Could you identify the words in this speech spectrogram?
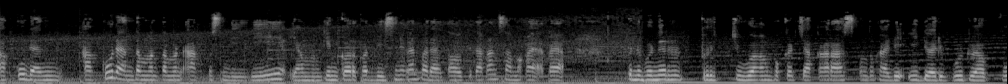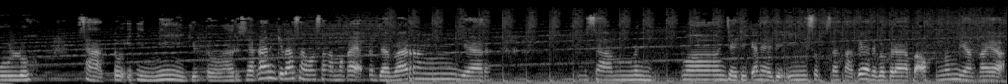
aku dan aku dan teman-teman aku sendiri yang mungkin core di sini kan pada tahu kita kan sama kayak kayak bener-bener berjuang bekerja keras untuk HDI 2021 ini gitu. Harusnya kan kita sama-sama kayak kerja bareng biar bisa men- menjadikan HDI ini sukses. Tapi ada beberapa oknum yang kayak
